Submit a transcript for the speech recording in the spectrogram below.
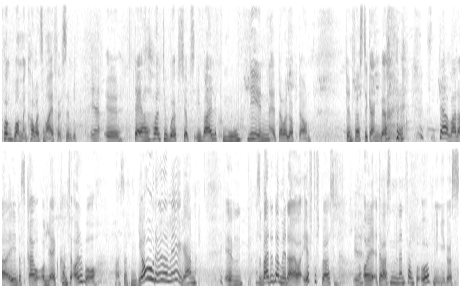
punkt, hvor man kommer til mig for eksempel. ja. Øh, da jeg havde holdt de workshops i Vejle Kommune, lige inden at der var lockdown, den første gang der, der var der en, der skrev, om jeg ikke kom til Aalborg. Og så sådan, jo, det vil jeg mega gerne. Øhm, altså bare det der med, at der var efterspørgsel, Ja. og ja, der var sådan en eller anden form for åbning, ikke også?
